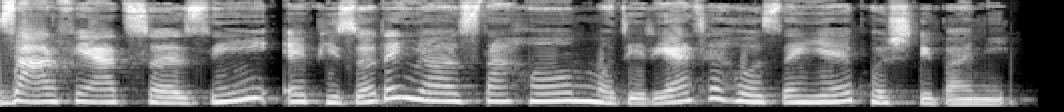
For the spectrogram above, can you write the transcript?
ظرفیت سازی اپیزود 11 هم مدیریت حوزه پشتیبانی.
